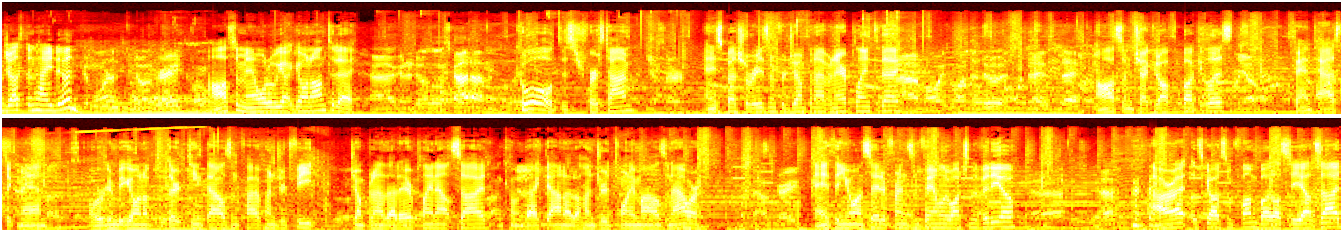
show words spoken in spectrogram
Justin. How you doing? Good morning. Doing great. Awesome, man. What do we got going on today? Uh, gonna do a little skydiving. Cool. This is your first time? Yes, sir. Any special reason for jumping out of an airplane today? I've always wanted to do it. Today's the day. Awesome. Check it off the bucket list. Yep. Fantastic, man. Well, we're gonna be going up to 13,500 feet, jumping out of that airplane outside, and coming back down at 120 miles an hour. Sounds great. Anything you want to say to friends and family watching the video? Uh, yeah. All right, let's go have some fun, bud. I'll see you outside.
